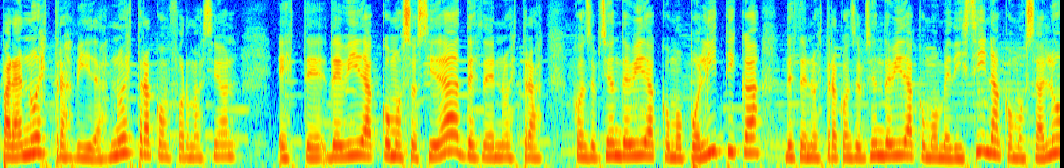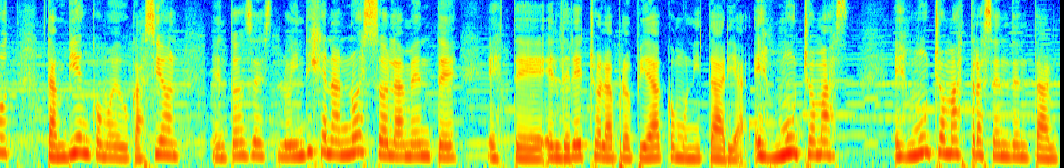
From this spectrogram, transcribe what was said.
para nuestras vidas, nuestra conformación este, de vida como sociedad, desde nuestra concepción de vida como política, desde nuestra concepción de vida como medicina, como salud, también como educación. Entonces, lo indígena no es solamente este, el derecho a la propiedad comunitaria, es mucho más, es mucho más trascendental.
